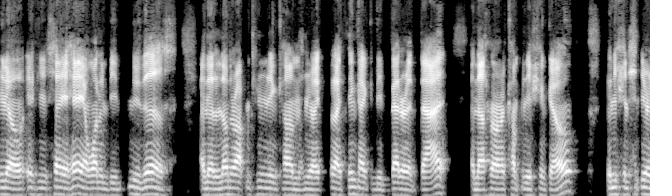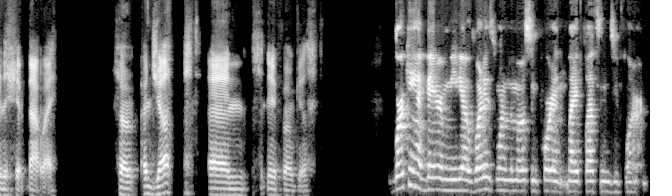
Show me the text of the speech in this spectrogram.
you know, if you say, hey, I want to be, do this, and then another opportunity comes and you're like, but I think I could be better at that, and that's where our company should go, then you should steer the ship that way. So adjust and stay focused. Working at VaynerMedia, what is one of the most important life lessons you've learned?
